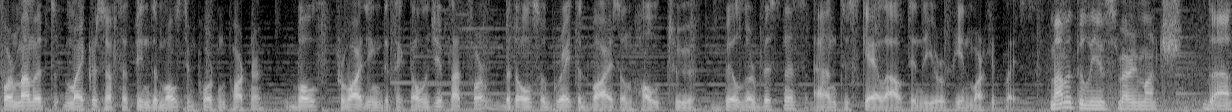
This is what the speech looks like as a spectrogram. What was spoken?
For Mamut, Microsoft has been the most important partner, both providing the technology platform, but also great advice on how to build our business and to scale out in the European marketplace. Mamut believes very much that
